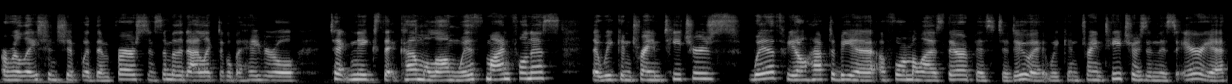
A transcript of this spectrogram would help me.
a relationship with them first. And some of the dialectical behavioral techniques that come along with mindfulness that we can train teachers with. You don't have to be a, a, formalized therapist to do it. We can train teachers in this area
